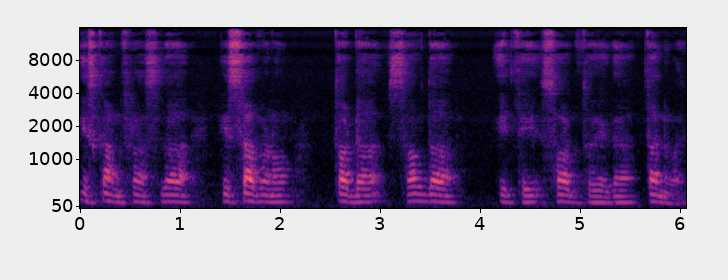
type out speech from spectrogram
ਇਸ ਕਾਨਫਰੰਸ ਦਾ ਹਿੱਸਾ ਬਣੋ। ਤੁਹਾਡਾ ਸਭ ਦਾ ਇੱਥੇ ਸਵਾਗਤ ਹੋਏਗਾ। ਧੰਨਵਾਦ।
